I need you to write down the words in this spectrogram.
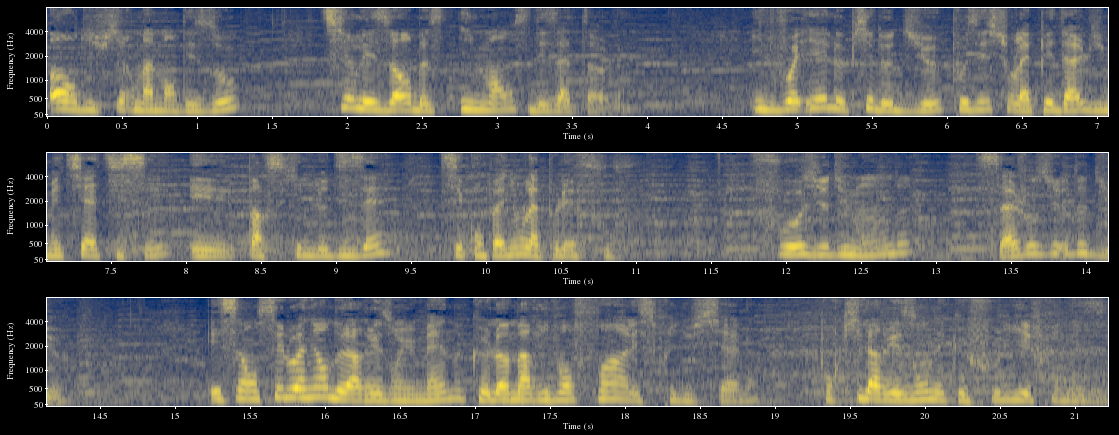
hors du firmament des eaux, tire les orbes immenses des atolls. Il voyait le pied de Dieu posé sur la pédale du métier à tisser, et, parce qu'il le disait, ses compagnons l'appelaient fou. Fou aux yeux du monde, sage aux yeux de Dieu. Et c'est en s'éloignant de la raison humaine que l'homme arrive enfin à l'esprit du ciel, pour qui la raison n'est que folie et frénésie.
